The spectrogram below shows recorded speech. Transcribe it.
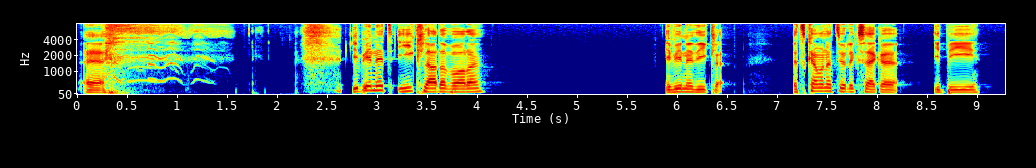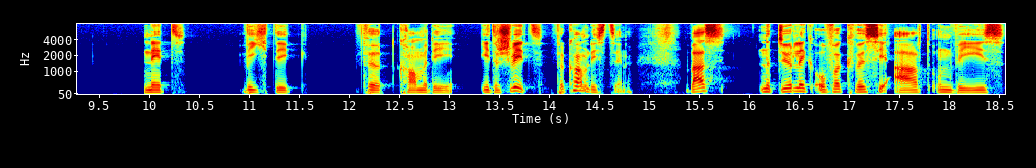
Äh ich bin nicht eingeladen worden. Ich bin nicht eingeladen. Jetzt kann man natürlich sagen, ich bin nicht wichtig für die Comedy in der Schweiz für Comedy-Szene. Was natürlich auf eine gewisse Art und Weise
